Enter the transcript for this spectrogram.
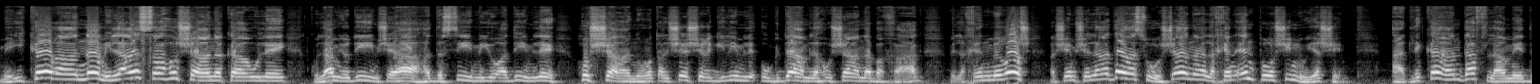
מעיקרא נמי לעשה הושענה קראו לי. כולם יודעים שההדסים מיועדים להושענות, על שש שרגילים לאוגדם להושענה בחג, ולכן מראש השם של ההדס הוא הושענה, לכן אין פה שינוי השם. עד לכאן דף למד.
